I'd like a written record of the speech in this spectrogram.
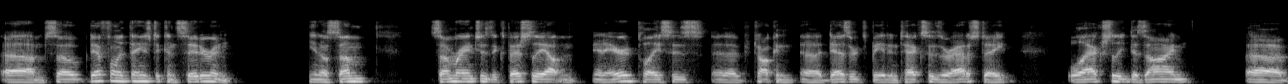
Um, so definitely things to consider. And, you know, some some ranches, especially out in, in arid places, uh, talking uh, deserts, be it in Texas or out of state, will actually design uh,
